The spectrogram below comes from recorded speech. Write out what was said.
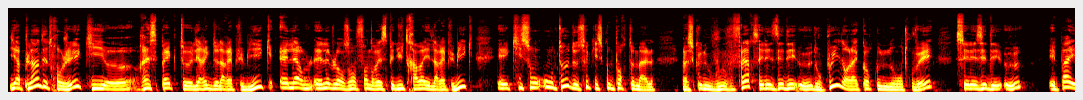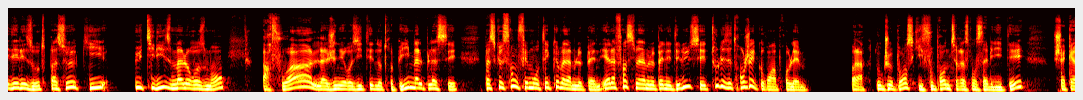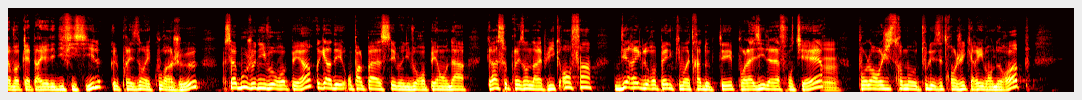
Il y a plein d'étrangers qui euh, respectent les règles de la République, élèvent, leurs enfants le respect du travail et de la République, et qui sont honteux de ceux qui se comportent mal. Parce que nous voulons faire, c'est les aider eux. Donc oui, dans l'accord que nous devons trouver, c'est les aider eux, et pas aider les autres, pas ceux qui utilisent malheureusement parfois la générosité de notre pays mal placée. Parce que ça, on fait monter que Madame Le Pen. Et à la fin, si Madame Le Pen est élue, c'est tous les étrangers qui auront un problème. Voilà. Donc je pense qu'il faut prendre ses responsabilités. Chacun voit que la période est difficile, que le président est courageux. Ça bouge au niveau européen. Regardez, on parle pas assez, mais au niveau européen, on a, grâce au président de la République, enfin des règles européennes qui vont être adoptées pour l'asile à la frontière, mmh. pour l'enregistrement de tous les étrangers qui arrivent en Europe.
